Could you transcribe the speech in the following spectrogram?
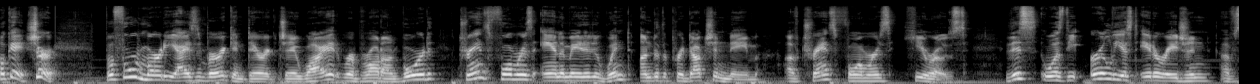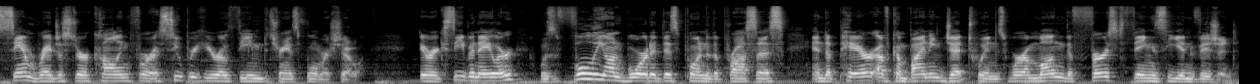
Okay, sure. Before Marty Isenberg and Derrick J. Wyatt were brought on board, Transformers Animated went under the production name of Transformers Heroes. This was the earliest iteration of Sam Register calling for a superhero themed Transformer show. Eric Siebenaler was fully on board at this point of the process, and a pair of combining jet twins were among the first things he envisioned.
